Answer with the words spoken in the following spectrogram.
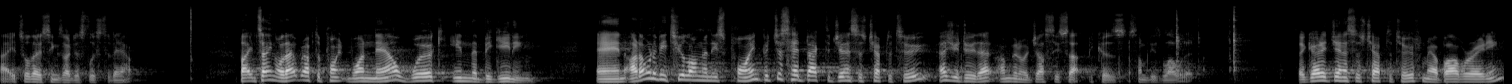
Uh, it's all those things I just listed out. But in saying all that, we're up to point one now work in the beginning. And I don't want to be too long on this point, but just head back to Genesis chapter 2. As you do that, I'm going to adjust this up because somebody's lowered it. So go to Genesis chapter 2 from our Bible reading.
